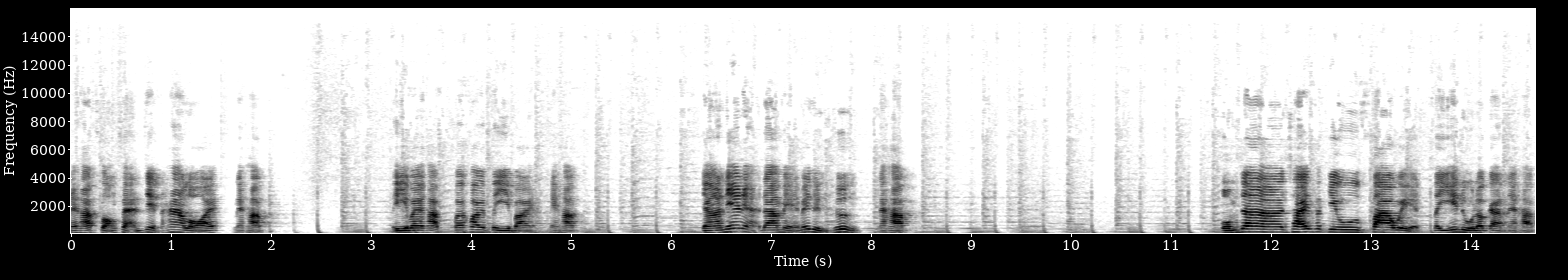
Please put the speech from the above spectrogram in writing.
นะครับสองแสนเจ็ดห้าร้อยนะครับ ตีไปครับ ค่อยๆตีไปนะครับ อย่างอันเนี้ยเนี่ยดาเมจไม่ถึงครึ่งนะครับ ผมจะใช้สกิลซาเวตตีให้ดูแล้วกันนะครับ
